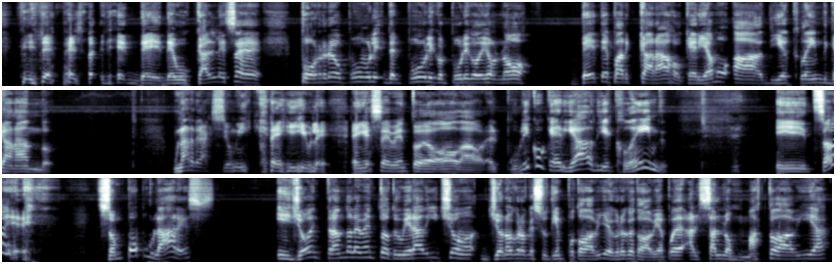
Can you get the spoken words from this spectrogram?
de, buscarle ese porreo del público, el público dijo: No, vete para el carajo. Queríamos a The Acclaimed ganando. Una reacción increíble en ese evento de All Out. El público quería a The Acclaimed. Y, ¿sabes? Son populares y yo entrando al evento te hubiera dicho, yo no creo que su tiempo todavía, yo creo que todavía puede alzarlos más todavía.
